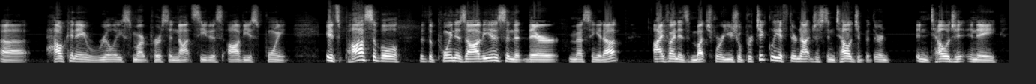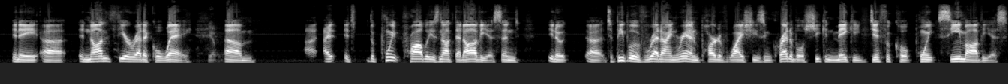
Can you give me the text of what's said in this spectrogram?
uh, how can a really smart person not see this obvious point? It's possible that the point is obvious and that they're messing it up. I find it's much more usual, particularly if they're not just intelligent, but they're intelligent in a in a, uh, a non theoretical way. Yep. Um, I, it's the point probably is not that obvious, and you know, uh, to people who've read Ayn Rand, part of why she's incredible, she can make a difficult point seem obvious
